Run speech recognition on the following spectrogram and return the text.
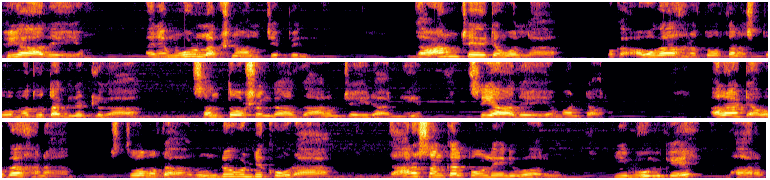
ప్రియాదేయం అనే మూడు లక్షణాలు చెప్పింది. దానం చేయటం వల్ల ఒక అవగాహనతో తన స్తోమతకు తగ్గినట్లుగా సంతోషంగా దానం చేయడాన్ని శ్రీయాదేయం అంటారు. అలాంటి అవగాహన స్తోమత రెండు ఉండి కూడా దాన సంకల్పం లేని వారు ఈ భూమికే భారం.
